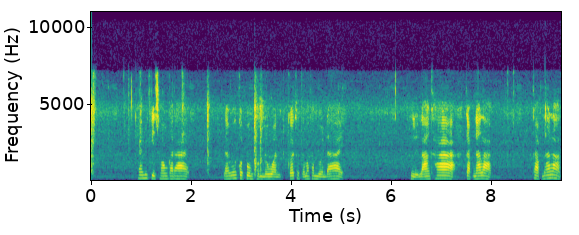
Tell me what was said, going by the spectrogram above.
ๆ แค่ไม่กี่ช่องก็ได้ แล้วเมื่อกดปุ่มคำนวณก็จะสามารถคำนวณได้ หรือล้างค่ากับหน้าหลัก กับหน้าหลัก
